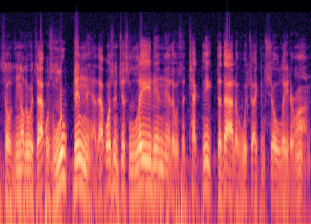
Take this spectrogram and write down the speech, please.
So in other words, that was looped in there. That wasn't just laid in there. There was a technique to that of which I can show later on.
